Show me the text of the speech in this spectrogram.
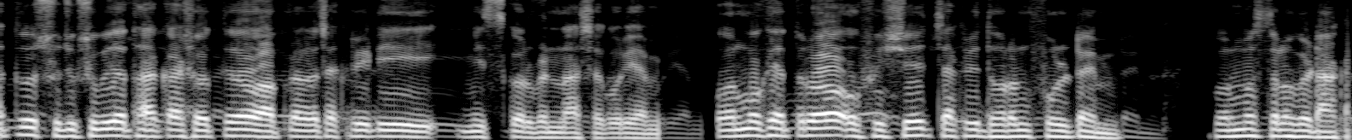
এত সুযোগ সুবিধা থাকা সত্ত্বেও আপনারা চাকরিটি মিস করবেন না, আশা করি আমি। কর্মক্ষেত্র অফিসে চাকরি ধরন ফুল টাইম কর্মস্থল হবে ঢাকা।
